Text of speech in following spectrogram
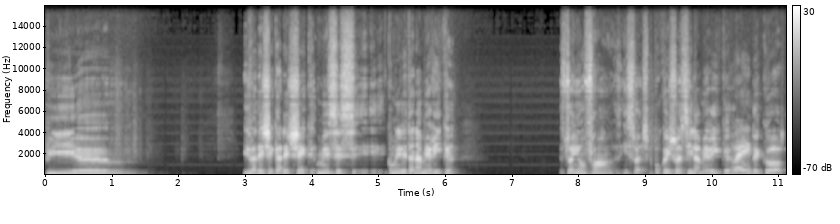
puis, euh, il va d'échec à d'échec, mais c'est, comme il est en Amérique, soyons francs, il so- pourquoi il choisit l'Amérique Ouais. comme décor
